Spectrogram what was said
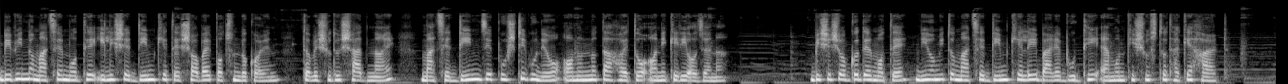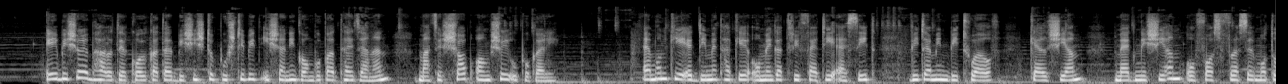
বিভিন্ন মাছের মধ্যে ইলিশের ডিম খেতে সবাই পছন্দ করেন, তবে শুধু স্বাদ নয়, মাছের ডিম যে পুষ্টিগুণেও অনন্যতা হয়তো অনেকেরই অজানা। বিশেষজ্ঞদের মতে, নিয়মিত মাছের ডিম খেলেই বাড়ে বুদ্ধি, এমনকি সুস্থ থাকে হার্ট। এই বিষয়ে ভারতের কলকাতার বিশিষ্ট পুষ্টিবিদ ঈশানী গঙ্গোপাধ্যায় জানান, মাছের সব অংশই উপকারী। এমনকি এর ডিমে থাকে omega three fatty acid vitamin B twelve calcium magnesium ও ফসফরাসের মতো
